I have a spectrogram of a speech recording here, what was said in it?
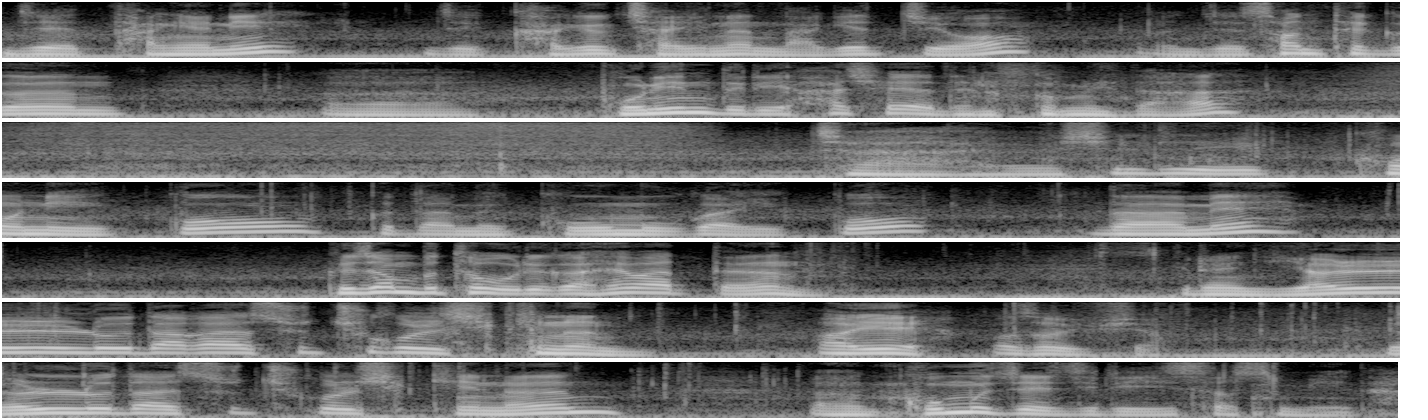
이제 당연히 이제 가격 차이는 나겠죠. 이제 선택은 어, 본인들이 하셔야 되는 겁니다. 자, 실리콘이 있고, 그 다음에 고무가 있고, 그 다음에 그 전부터 우리가 해왔던 이런 열로다가 수축을 시키는 아 예 어서 오십시오. 열로다 수축을 시키는 어, 고무 재질이 있었습니다.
